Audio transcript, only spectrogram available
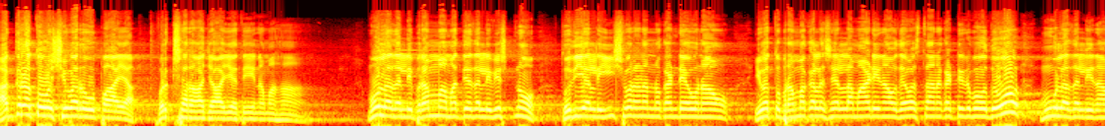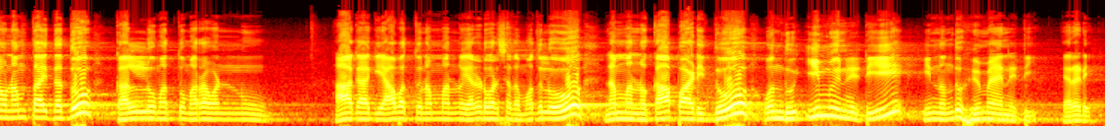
ಅಗ್ರತೋ ಶಿವರೂಪಾಯ. ವೃಕ್ಷರಾಜಾಯತೆ ನಮಃ. ಮೂಲದಲ್ಲಿ ಬ್ರಹ್ಮ, ಮಧ್ಯದಲ್ಲಿ ವಿಷ್ಣು, ತುದಿಯಲ್ಲಿ ಈಶ್ವರನನ್ನು ಕಂಡೆವು ನಾವು. ಇವತ್ತು ಬ್ರಹ್ಮಕಲಶ ಎಲ್ಲ ಮಾಡಿ ನಾವು ದೇವಸ್ಥಾನ ಕಟ್ಟಿರ್ಬೋದು. ಮೂಲದಲ್ಲಿ ನಾವು ನಂಬ್ತಾ ಇದ್ದದ್ದು ಕಲ್ಲು ಮತ್ತು ಮರವನ್ನು. ಹಾಗಾಗಿ ಯಾವತ್ತು ನಮ್ಮನ್ನು ಎರಡು ವರ್ಷದ ಮೊದಲು ನಮ್ಮನ್ನು ಕಾಪಾಡಿದ್ದು ಒಂದು ಇಮ್ಯುನಿಟಿ ಇನ್ನೊಂದು ಹ್ಯುಮ್ಯಾನಿಟಿ ಎರಡೇ.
